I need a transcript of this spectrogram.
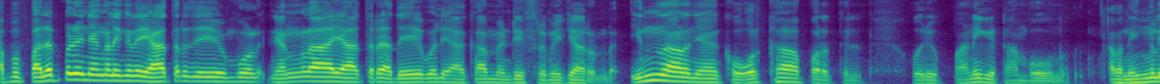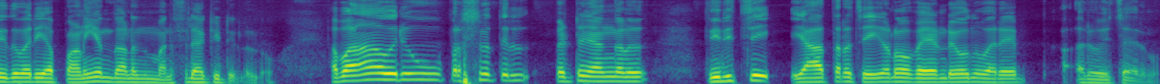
അപ്പോൾ പലപ്പോഴും ഞങ്ങളിങ്ങനെ യാത്ര ചെയ്യുമ്പോൾ ഞങ്ങൾ ആ യാത്ര അതേപോലെ ആക്കാൻ വേണ്ടി ശ്രമിക്കാറുണ്ട്. ഇന്നാണ് ഞങ്ങൾക്ക് ഓർക്കാപ്പുറത്തിൽ ഒരു പണി കിട്ടാൻ പോകുന്നത്. അപ്പോൾ നിങ്ങൾ ഇതുവരെ ആ പണി എന്താണെന്ന് മനസ്സിലാക്കിയിട്ടില്ലല്ലോ. അപ്പോൾ ആ ഒരു പ്രശ്നത്തിൽ പെട്ട് ഞങ്ങൾ തിരിച്ച് യാത്ര ചെയ്യണോ വേണ്ടയോ എന്ന് വരെ ആലോചിച്ചായിരുന്നു.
